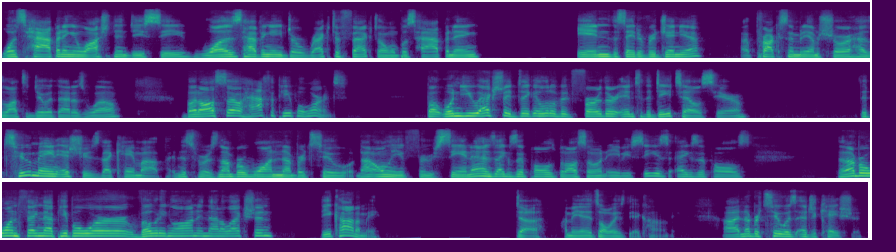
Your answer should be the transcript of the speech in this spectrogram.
what's happening in Washington, D.C. was having a direct effect on what was happening in the state of Virginia. Uh, proximity, I'm sure, has a lot to do with that as well. But also, half the people weren't. But when you actually dig a little bit further into the details here, the two main issues that came up, and this was number one, number two, not only through CNN's exit polls, but also on ABC's exit polls. The number one thing that people were voting on in that election, the economy. Duh. I mean, it's always the economy. Uh, number two was education.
